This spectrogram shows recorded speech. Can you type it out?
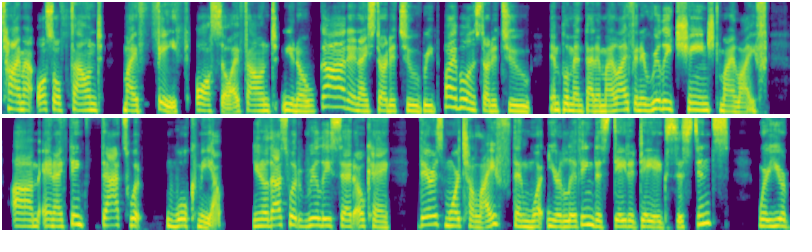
time, I also found my faith also. I found, you know, God and I started to read the Bible and started to implement that in my life. And it really changed my life. Um, and I think that's what woke me up. You know, that's what really said, okay, there is more to life than what you're living, this day to day existence where you're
